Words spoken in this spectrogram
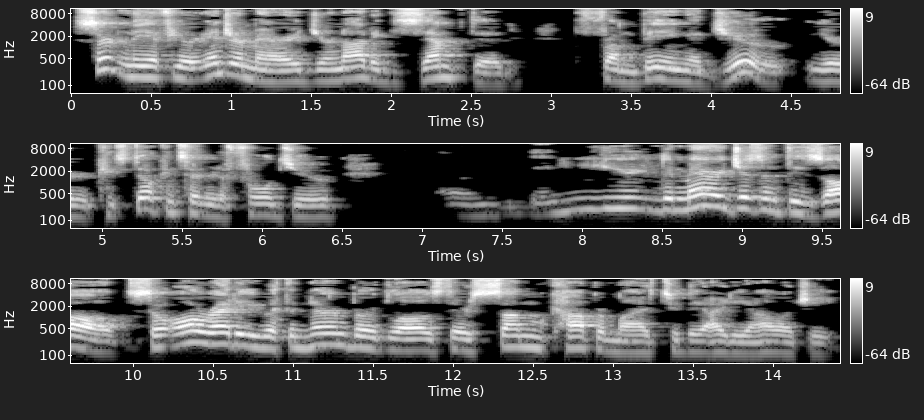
Certainly, if you're intermarried, you're not exempted from being a Jew. You're still considered a full Jew. You, the marriage isn't dissolved. So already with the Nuremberg laws, there's some compromise to the ideology.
